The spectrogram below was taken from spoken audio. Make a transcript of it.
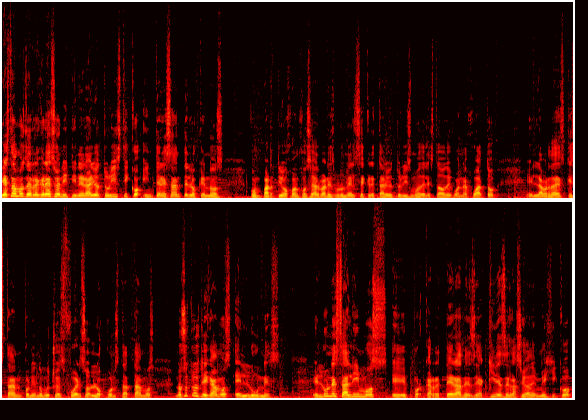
Ya estamos de regreso en itinerario turístico. Interesante lo que nos compartió Juan José Álvarez Brunel, secretario de Turismo del Estado de Guanajuato. Eh, la verdad es que están poniendo mucho esfuerzo, lo constatamos. Nosotros llegamos el lunes. El lunes salimos eh, por carretera desde aquí, desde la Ciudad de México.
